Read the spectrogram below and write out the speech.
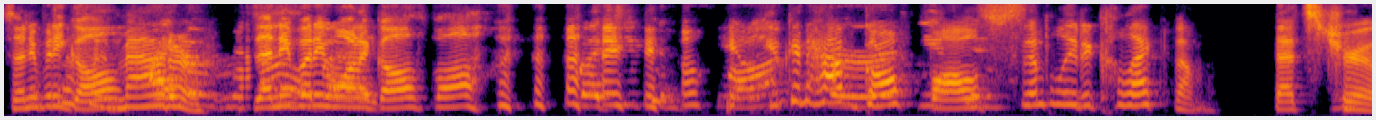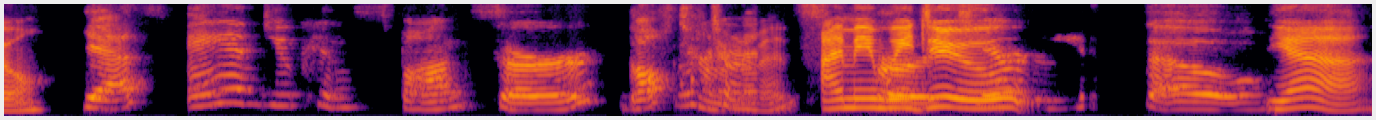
Does anybody golf? Matter. Know, Does anybody want a golf ball? but you can, you can have golf balls can... simply to collect them. That's true. Yes, and you can sponsor golf, golf tournaments. tournaments. I mean, we do. So yeah,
